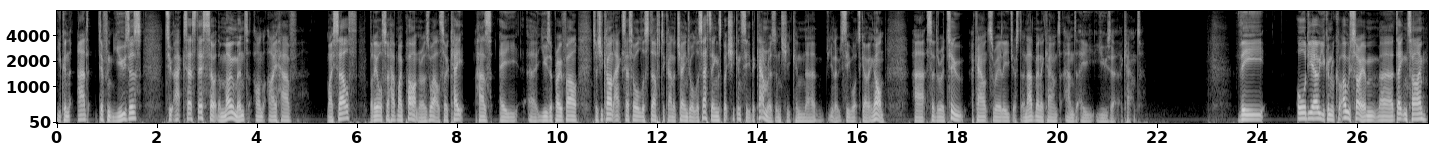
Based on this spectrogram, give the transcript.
You can add different users to access this. So at the moment, on I have myself, but I also have my partner as well. So Kate has a uh, user profile, so she can't access all the stuff to kind of change all the settings, but she can see the cameras and she can, uh, you know, see what's going on. Uh, so there are two accounts really, just an admin account and a user account. The audio you can record. Oh, sorry, um, uh, date and time.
